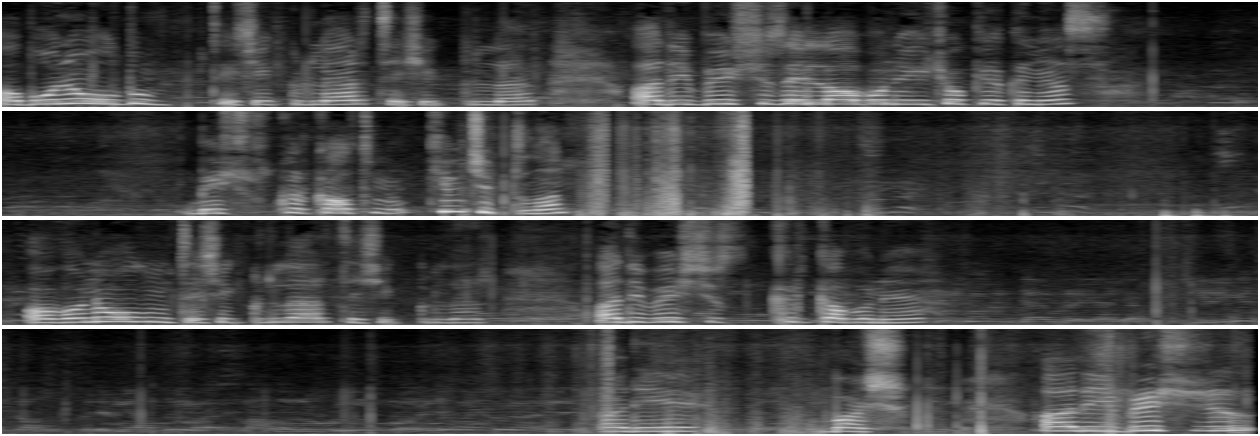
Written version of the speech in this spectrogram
Abone oldum. Teşekkürler. Teşekkürler. Hadi 550 aboneye çok yakınız. 546 mı? Kim çıktı lan? Abone oldum. Teşekkürler. Teşekkürler. Hadi 540 abone. Hadi baş. Hadi 500.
